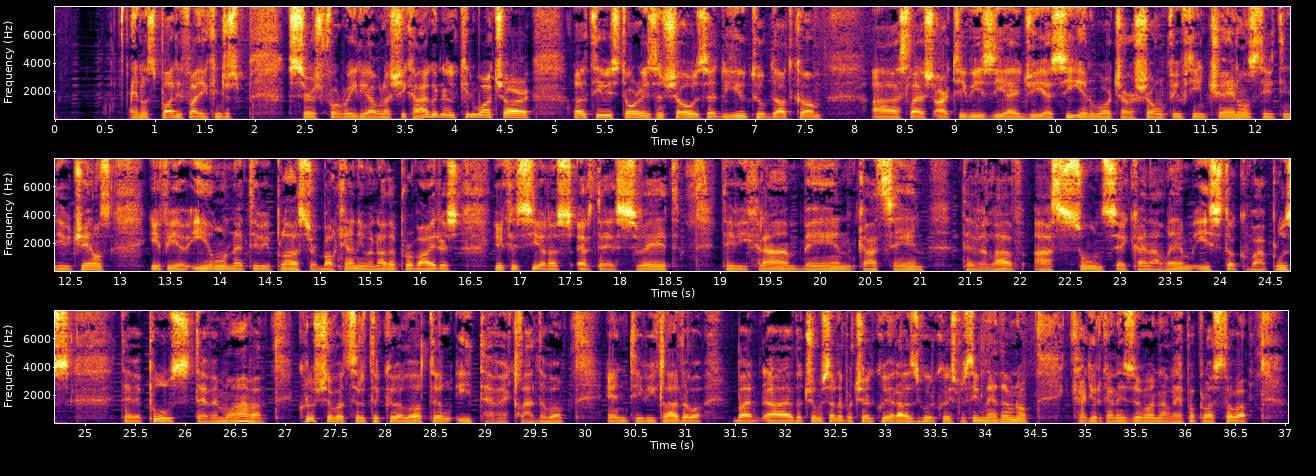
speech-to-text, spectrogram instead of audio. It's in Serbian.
And on Spotify, you can just search for Radio Avala Chicago. And you can watch our uh, TV stories and shows at youtube.com uh, slash RTVZIGSE and watch our show on 15 channels, 15 TV channels. If you have Eon, Net TV Plus, or Balkan, and other providers, you can see on us RTS Svet, TV Hram, BN, KCN, TV Love, As Sunce, Kanal M, Istok, Va Plus, TV Plus, TV Moava, Kruševac, RTK, Lotel i TV Kladovo, NTV Kladovo. Ba, a, da čujemo sada početku je razgovor koji smo s tim nedavno kad je organizovana lepa proslava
